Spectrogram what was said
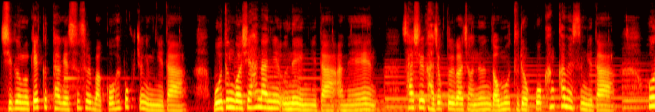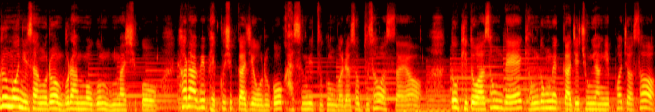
지금은 깨끗하게 수술받고 회복 중입니다. 모든 것이 하나님 은혜입니다. 아멘. 사실 가족들과 저는 너무 두렵고 캄캄했습니다. 호르몬 이상으로 물 한 모금 못 마시고 혈압이 190까지 오르고 가슴이 두근거려서 무서웠어요. 또 기도와 성대에 경동맥까지 종양이 퍼져서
